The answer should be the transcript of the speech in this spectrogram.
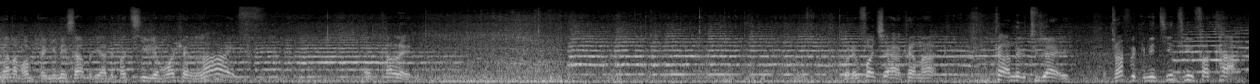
Ghana man panyini somebody the TV I'm watching live. And color. When the function I can can to traffic ni tintimi fa car.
